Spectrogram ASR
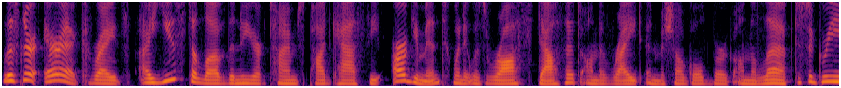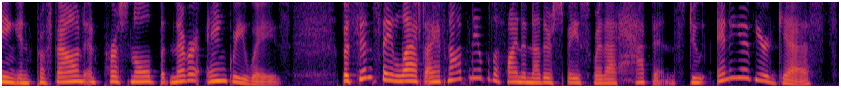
Listener Eric writes I used to love the New York Times podcast The Argument when it was Ross Douthat on the right and Michelle Goldberg on the left, disagreeing in profound and personal but never angry ways. But since they left, I have not been able to find another space where that happens. Do any of your guests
